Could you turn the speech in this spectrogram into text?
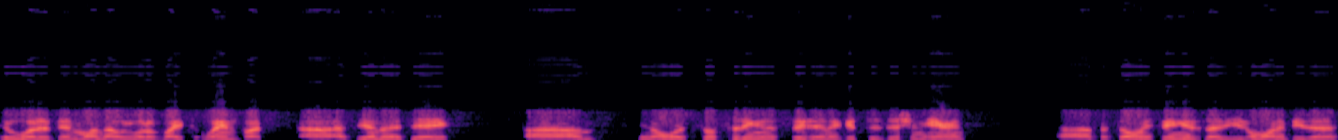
it would have been one that we would have liked to win, but uh, at the end of the day, um, know, we're still sitting in a in a good position here. And uh, but the only thing is that you don't want to be the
